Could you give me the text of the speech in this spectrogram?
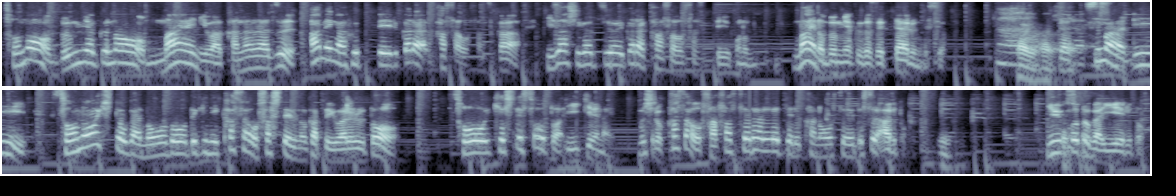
その文脈の前には必ず雨が降っているから傘を差すか、日差しが強いから傘を差すっていうこの前の文脈が絶対あるんですよ。あはいはいつまり、その人が能動的に傘を差しているのかと言われると、そう、決してそうとは言い切れない。むしろ傘を差させられている可能性ですらあると。うんいうことが言えると。だか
